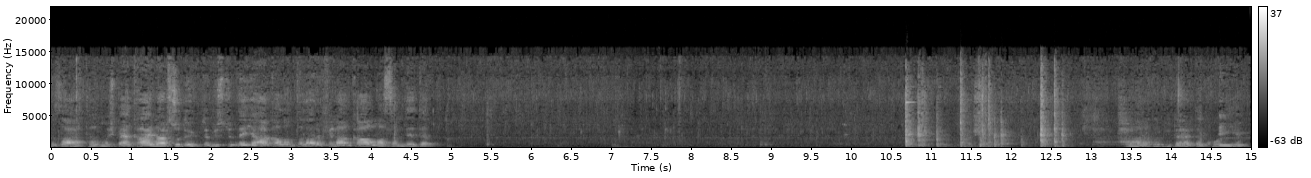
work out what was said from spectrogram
kızartılmış. Ben kaynar su döktüm. Üstünde yağ kalıntıları falan kalmasın dedim. Bu arada biber de koyayım.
